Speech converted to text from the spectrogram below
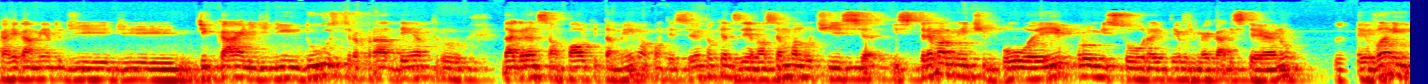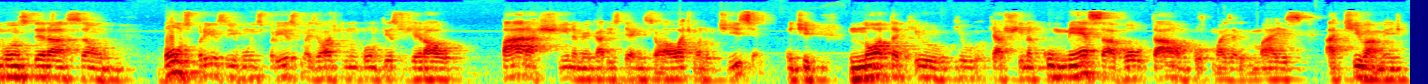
carregamento de, de, de carne de, de indústria para dentro da Grande São Paulo, que também não aconteceu. Então, quer dizer, nós temos uma notícia extremamente boa e promissora em termos de mercado externo, levando em consideração bons preços e ruins preços, mas eu acho que num contexto geral, para a China, mercado externo, isso é uma ótima notícia. A gente nota que, o, que, o, que, a China começa a voltar um pouco mais, mais ativamente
